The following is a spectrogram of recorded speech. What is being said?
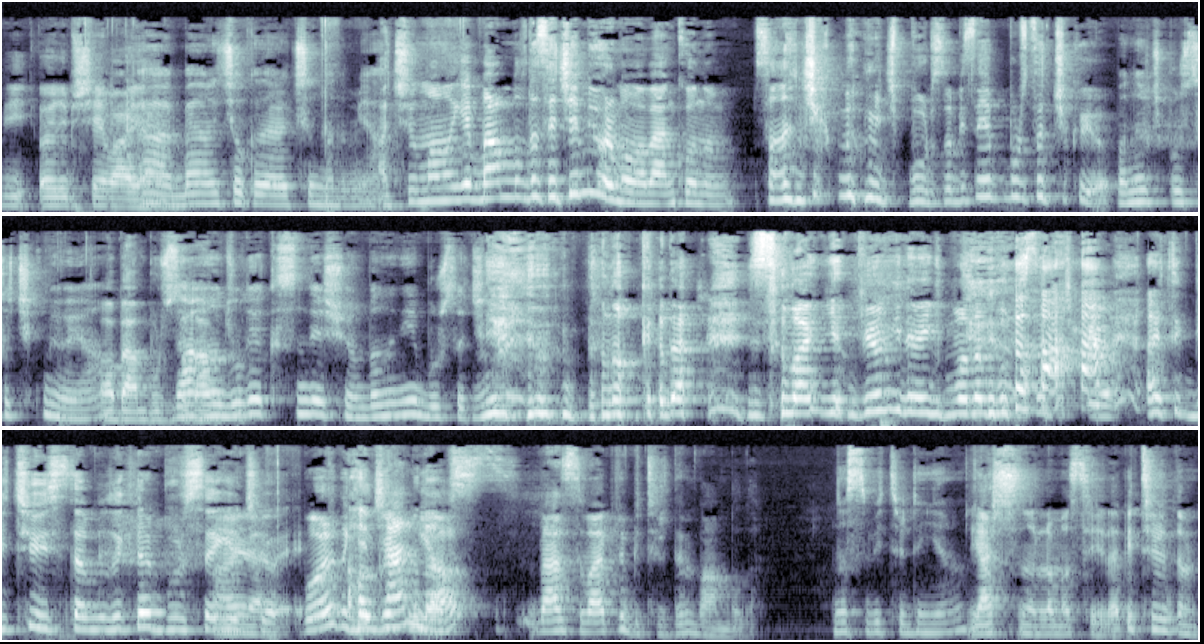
Bir, öyle bir şey var yani. Ha, ben hiç o kadar açılmadım ya. Açılmana ya Bumble'da seçemiyorum ama ben konum. Sana çıkmıyor mu hiç Bursa? Bize hep Bursa çıkıyor. Bana hiç Bursa çıkmıyor ya. Aa, ben ben Bursa'dan Anadolu çok... yakasında yaşıyorum. Bana niye Bursa çıkıyor? ben o kadar swipe yapıyorum ki demek ki bana Bursa çıkıyor. Artık bitiyor İstanbul'dakiler Bursa'ya geçiyor. Bu arada geçen yaz ben swipe'la bitirdim Bumble'ı. Nasıl bitirdin ya? Yaş sınırlamasıyla bitirdim.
